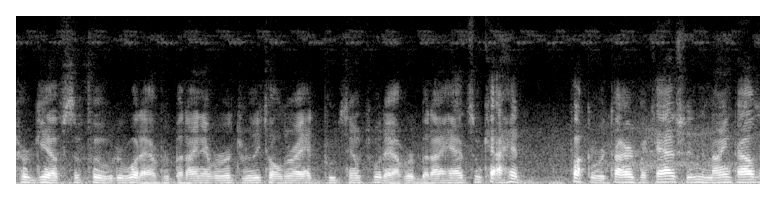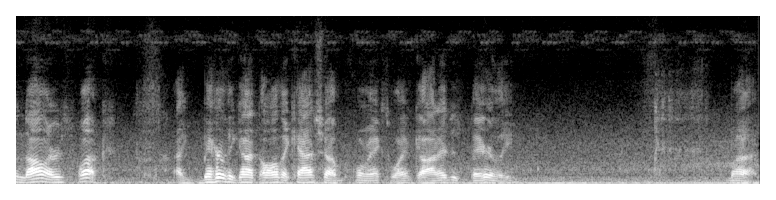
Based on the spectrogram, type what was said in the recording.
her gifts of food or whatever. But I never really told her I had food stamps, whatever. But I had some. I had fucking retired my cash into nine thousand dollars. Fuck, I barely got all the cash out before my ex-wife got it. Just barely. But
